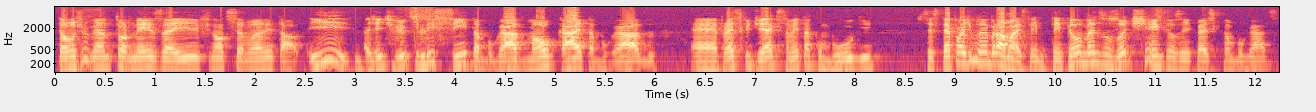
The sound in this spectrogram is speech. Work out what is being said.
estão jogando torneios aí final de semana e tal. E a gente viu que Lee Sin tá bugado, Maokai tá bugado, é, parece que o Jax também tá com bug. Vocês até podem me lembrar mais, tem, tem pelo menos uns 8 Champions aí parece que estão bugados.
